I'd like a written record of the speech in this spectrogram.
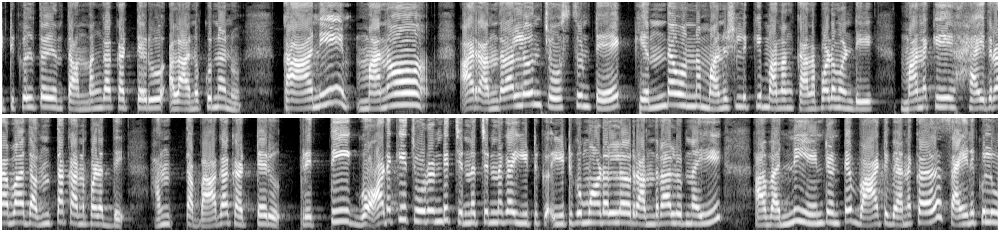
ఇటుకలతో ఎంత అందంగా కట్టారు అలా అనుకున్నాను. కానీ మనం ఆ రంధ్రాల్లో చూస్తుంటే కింద ఉన్న మనుషులకి మనం కనపడమండి మనకి హైదరాబాద్ అంతా కనపడద్ది. అంత బాగా కట్టారు. ప్రతి గోడకి చూడండి చిన్న చిన్నగా ఇటుక ఇటుక మోడల్లో రంధ్రాలు ఉన్నాయి. అవన్నీ ఏంటంటే వాటి వెనక సైనికులు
